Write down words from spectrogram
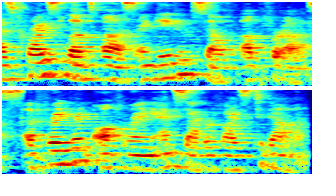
as Christ loved us and gave himself up for us, a fragrant offering and sacrifice to God.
